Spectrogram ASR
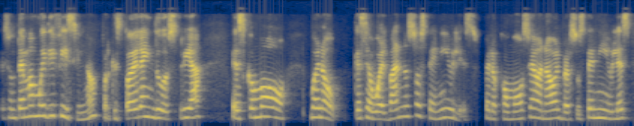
Es un tema muy difícil, ¿no? Porque esto de la industria es como, bueno, que se vuelvan sostenibles, pero ¿cómo se van a volver sostenibles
